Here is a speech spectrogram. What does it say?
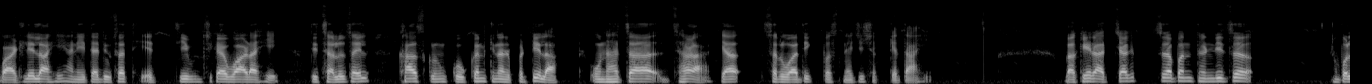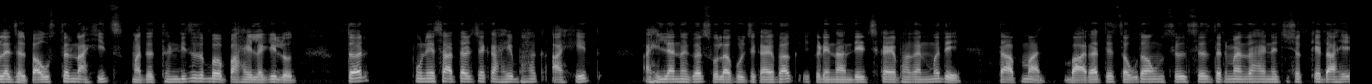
वाढलेलं आहे आणि त्या दिवसात याची जी काय वाढ आहे ती चालूच राहील खास करून कोकण किनारपट्टीला उन्हाचा झळा या सर्वाधिक बसण्याची शक्यता आहे. बाकी राज्याचं आपण थंडीचं बोलायचं झालं पाऊस तर नाहीच. मात्र थंडीचं जर ब पाहायला गेलो तर पुणे सातारचे काही भाग आहेत. अहिल्यानगर सोलापूरचे काही भाग इकडे नांदेडच्या काही भागांमध्ये तापमान बारा ते चौदा अंश सेल्सिअस दरम्यान राहण्याची शक्यता आहे.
